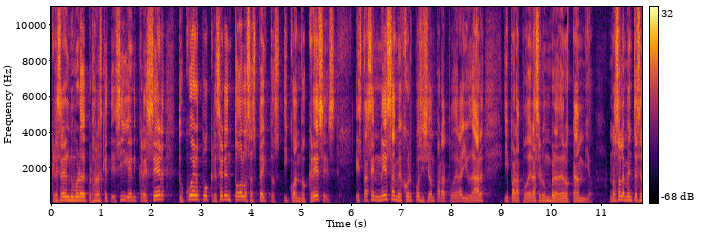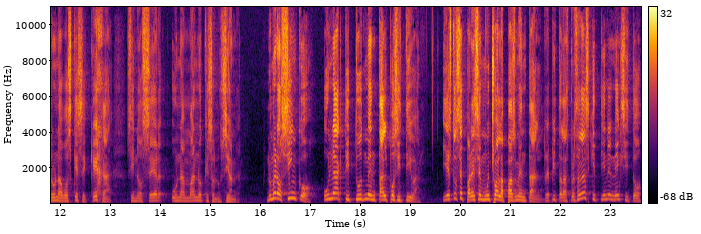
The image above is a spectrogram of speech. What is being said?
crecer el número de personas que te siguen, crecer tu cuerpo, crecer en todos los aspectos. Y cuando creces, estás en esa mejor posición para poder ayudar y para poder hacer un verdadero cambio. No solamente ser una voz que se queja, sino ser una mano que soluciona. Número 5 una actitud mental positiva. Y esto se parece mucho a la paz mental. Repito, las personas que tienen éxito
